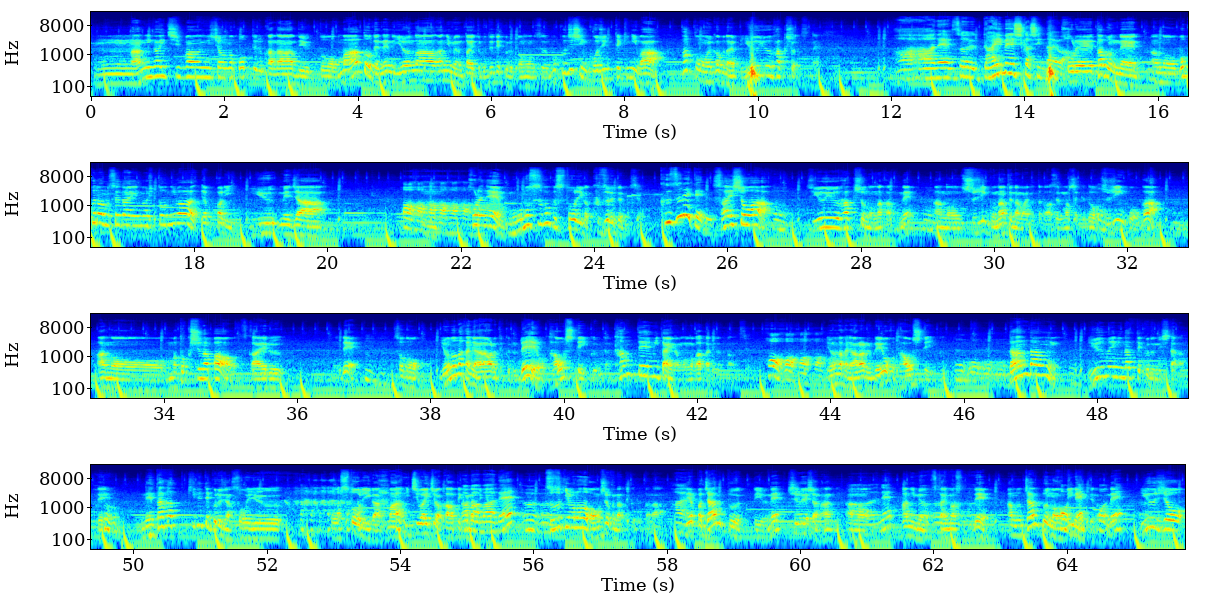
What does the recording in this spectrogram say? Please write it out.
うーん何が一番印象に残ってるかなでいうとまあ後でねいろんなアニメのタイトル出てくると思うんですけど僕自身個人的にはパッと思い浮かぶのはやっぱ悠々白書ですねああねそれ題名しか知んないわ。これ多分ねあの僕らの世代の人にはやっぱり有メジャー。はあ、はあはあはあはあ、これねものすごくストーリーが崩れてるんですよ。崩れてる？最初はう悠々白書の中のね、うん。あの主人公なんて名前だったか忘れましたけど、うん。主人公が、あのーまあ、特殊なパワーを使えるのでんうんその世の中に現れてくる霊を倒していくみたいな探偵みたいな物語だったんですよ。はあはあはあは世の中に現れる霊を倒していく。あうんうんう。んうんだんだん有名になってくるに従って、ネタが切れてくるじゃんそういうこうストーリーが。まあ 1話1話変わっていかないといけない。あまあまあね、うんうん、続きものの方が面白くなってくるから、はい。でやっぱジャンプっていうね集英社のアニああーね。のアニメを使いますので、あのジャンプの理念っていうのはね。友情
